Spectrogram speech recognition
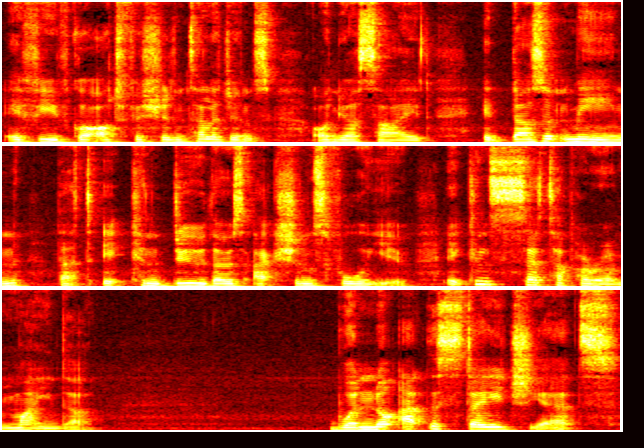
if you've got artificial intelligence on your side. It doesn't mean that it can do those actions for you. It can set up a reminder. We're not at the stage yet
